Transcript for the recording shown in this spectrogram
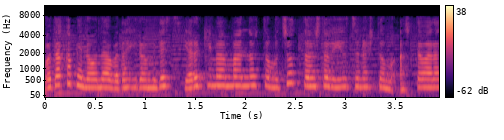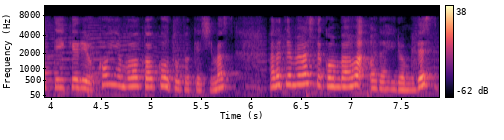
和田カフェのオーナー和田博美ですやる気満々の人もちょっと明日が憂鬱な人も明日笑っていけるよう今夜もワクワクをお届けします改めましてこんばんは和田博美です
